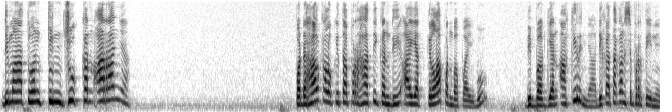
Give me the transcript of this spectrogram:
Di mana Tuhan tunjukkan arahnya. Padahal kalau kita perhatikan di ayat ke-8 Bapak Ibu. Di bagian akhirnya dikatakan seperti ini.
